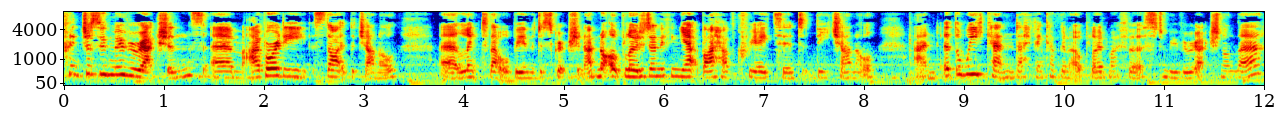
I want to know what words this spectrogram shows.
just with movie reactions. Um, I've already started the channel. Uh, link to that will be in the description. I've not uploaded anything yet, but I have created the channel. And at the weekend, I think I'm going to upload my first movie reaction on there.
